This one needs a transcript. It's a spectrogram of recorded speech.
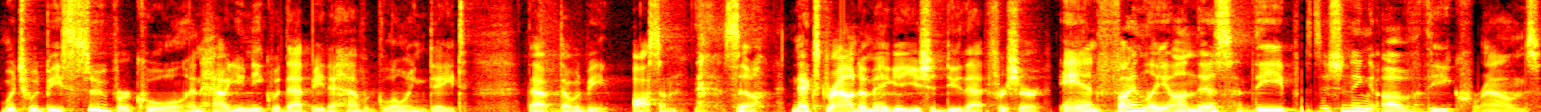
which would be super cool. And how unique would that be to have a glowing date? That that would be awesome. So next round, Omega, you should do that for sure. And finally, on this, the positioning of the crowns.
